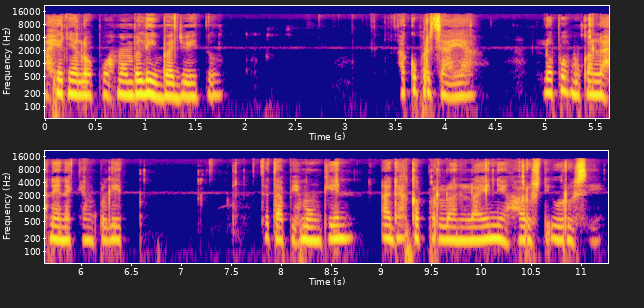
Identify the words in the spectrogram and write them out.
Akhirnya Lopo membeli baju itu. Aku percaya, Lopo bukanlah nenek yang pelit. Tetapi mungkin ada keperluan lain yang harus diurusi.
